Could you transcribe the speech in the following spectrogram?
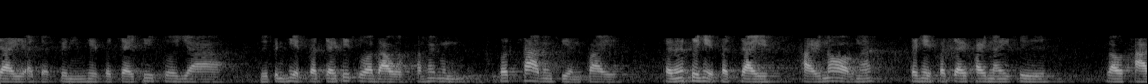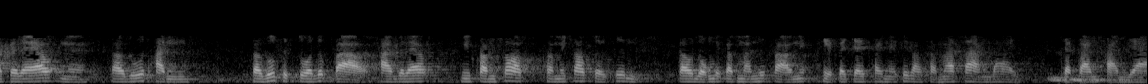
จจัยอาจจะเป็นเหตุปัจจัยที่ตัวยา หรือเป็นเหตุปัจจัยที่ตัวเราทำให้มันรสชาติมันเปลี่ยนไป แต่นั่นคือเหตุปัจจัยภายนอกนะแต่เหตุปัจจัยภายในคือเราทานไปแล้วเนี่ยเรารู้ทัน เรารู้สึกตัวหรือเปล่า ทานไปแล้วมีความชอบความไม่ชอบเกิดขึ้น เราหลงไปกับมันหรือเปล่านี่เหตุปัจจัยภายในที่เราสามารถสร้างได้ จากการทานยา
